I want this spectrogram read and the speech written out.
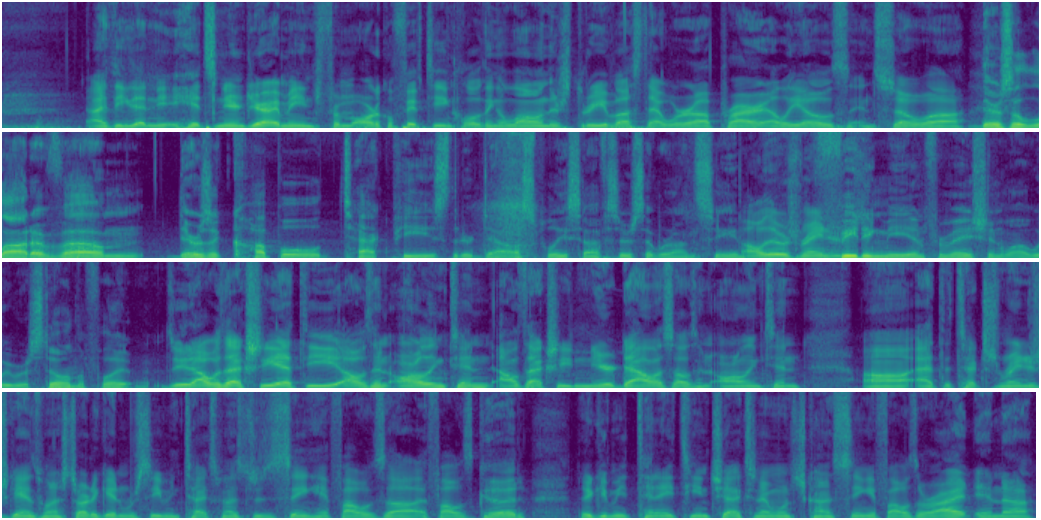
I think that hits near and dear. I mean, from Article 15 clothing alone, there's three of us that were uh, prior LEOs, and so uh, There's a lot of um, there's a couple TAC Ps that are Dallas police officers that were on scene, oh, there was Rangers. feeding me information while we were still on the flight. Dude, I was actually at the. I was in Arlington. I was actually near Dallas. I was in Arlington uh, at the Texas Rangers games when I started getting receiving text messages seeing if I was uh, if I was good. They give me 10, 18 checks, and everyone's kind of seeing if I was all right. And uh,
